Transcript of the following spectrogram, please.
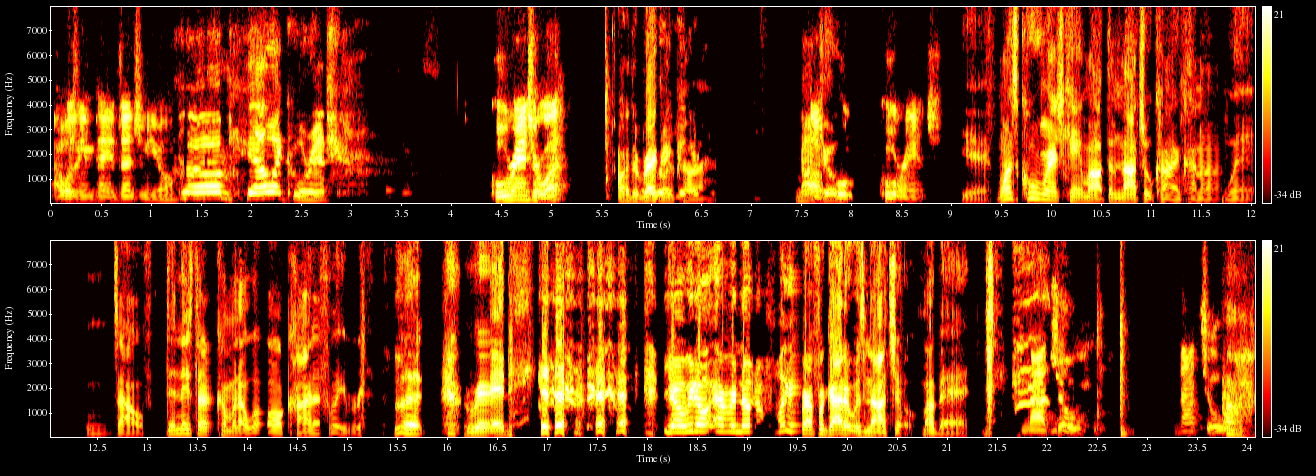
I wasn't even paying attention to y'all. Um, yeah, I like Cool Ranch. Cool Ranch or what? Or the regular, regular. kind. Nacho. cool, cool Ranch. Yeah. Once Cool Ranch came out, the nacho kind kind of went south. Then they started coming out with all kind of flavors. Look, red. Yo, we don't ever know the flavor. I forgot it was nacho. My bad. Nacho. Nacho. Ah,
